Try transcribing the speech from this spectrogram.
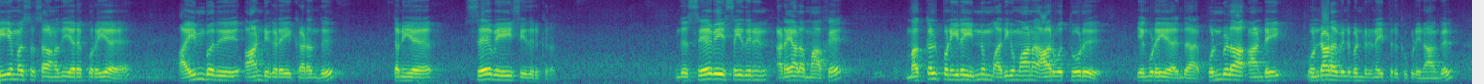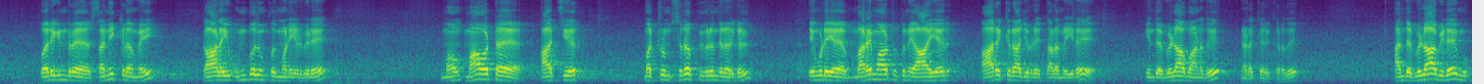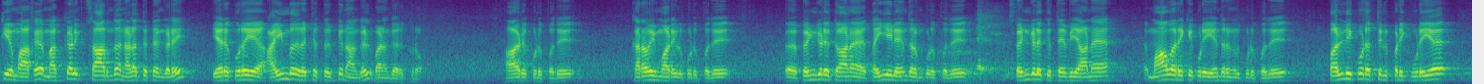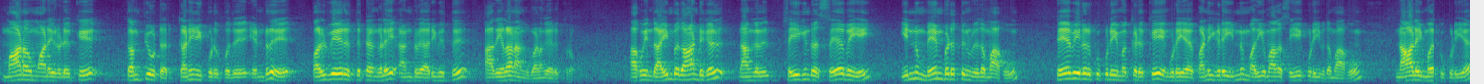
டிஎம்எஸ்எஸ் ஆனது ஏறக்குறைய ஐம்பது ஆண்டுகளை கடந்து தன்னுடைய சேவையை செய்திருக்கிறது. இந்த சேவை செய்ததின் அடையாளமாக மக்கள் பணியில் இன்னும் அதிகமான ஆர்வத்தோடு எங்களுடைய இந்த பொன்விழா ஆண்டை கொண்டாட வேண்டும் என்று நினைத்திருக்கக்கூடிய நாங்கள் வருகின்ற சனிக்கிழமை காலை ஒன்பது முப்பது மணி அளவிலே மா- மாவட்ட ஆட்சியர் மற்றும் சிறப்பு விருந்தினர்கள் எங்களுடைய மறைமாவட்டத்துறை ஆயர் ஆரோக்கியராஜுடைய தலைமையிலே இந்த விழாவானது நடக்க இருக்கிறது அந்த விழாவிலே முக்கியமாக மக்களுக்கு சார்ந்த நலத்திட்டங்களை ஏறக்குறைய ஐம்பது லட்சத்திற்கு நாங்கள் வழங்க இருக்கிறோம் ஆடு கொடுப்பது கறவை மாடுகள் கொடுப்பது பெண்களுக்கான தையல் இயந்திரம் கொடுப்பது பெண்களுக்கு தேவையான மாவரைக்கக்கூடிய இயந்திரங்கள் கொடுப்பது பள்ளிக்கூடத்தில் படிக்கக்கூடிய மாணவ மாணவர்களுக்கு கம்ப்யூட்டர் கணினி கொடுப்பது என்று பல்வேறு திட்டங்களை அன்று அறிவித்து அதையெல்லாம் நாங்கள் வழங்க இருக்கிறோம். ஆக இந்த ஐம்பது ஆண்டுகள் நாங்கள் செய்கின்ற சேவையை இன்னும் மேம்படுத்தும் விதமாகவும் தேவையில் இருக்கக்கூடிய மக்களுக்கு எங்களுடைய பணிகளை இன்னும் அதிகமாக செய்யக்கூடிய விதமாகவும் நாளை மறுக்கக்கூடிய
